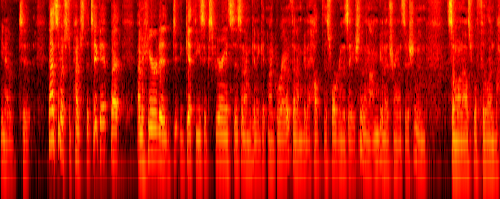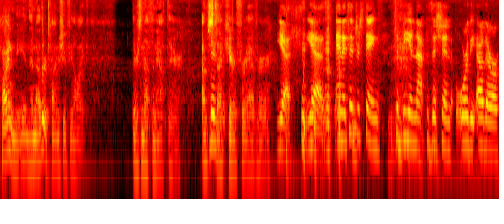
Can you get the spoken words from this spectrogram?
you know to not so much to punch the ticket but i'm here to d- get these experiences and i'm going to get my growth and i'm going to help this organization and i'm going to transition and someone else will fill in behind me. And then other times you feel like there's nothing out there. I'm There's- stuck here forever. Yes, yes. and it's interesting to be in that position or the other,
